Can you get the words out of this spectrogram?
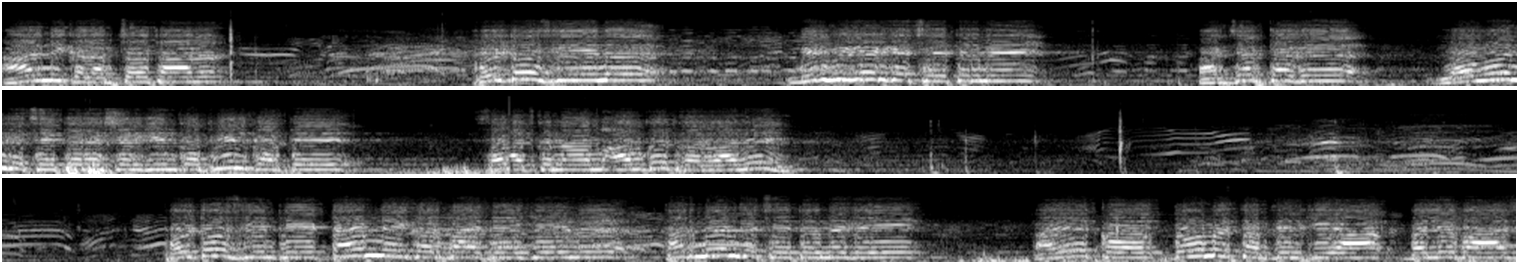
आर्मी क्लब चौथा फुलटॉस गेंद विकेट के क्षेत्र में। और जब तक लॉन्ग के क्षेत्र रक्षण गेंद को फील करते सब का नाम अवगत करवा दें। फुलटॉस गेंद थी टाइम नहीं कर पाए थे, गेंद थर्डमैन के क्षेत्र में गई। और एक को दो में तब्दील किया बल्लेबाज।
